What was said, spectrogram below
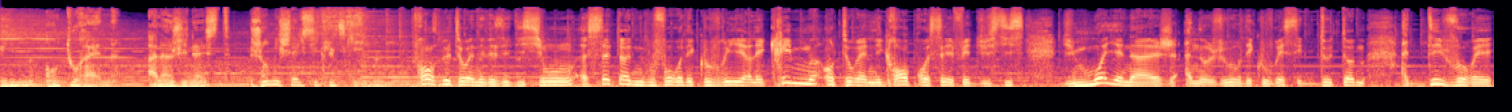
Crime en Touraine. Alain Gineste, Jean-Michel Siklutski. France Bleu Touraine et les éditions Sutton vous font redécouvrir les crimes en Touraine, les grands procès et faits de justice du Moyen Âge à nos jours. Découvrez ces deux tomes à dévorer,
